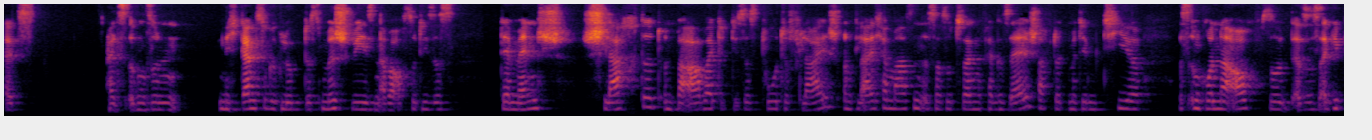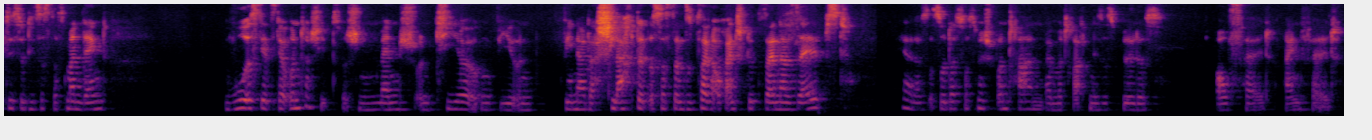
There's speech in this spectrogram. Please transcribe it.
als, als irgend so ein nicht ganz so geglücktes Mischwesen, aber auch so dieses, der Mensch schlachtet und bearbeitet dieses tote Fleisch und gleichermaßen ist er sozusagen vergesellschaftet mit dem Tier. Ist im Grunde auch so, also es ergibt sich so dieses, dass man denkt, wo ist jetzt der Unterschied zwischen Mensch und Tier irgendwie und wen er da schlachtet, ist das dann sozusagen auch ein Stück seiner selbst. Ja, das ist so das, was mir spontan beim Betrachten dieses Bildes auffällt, einfällt.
